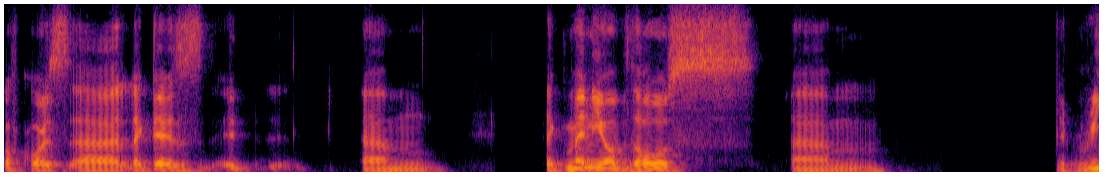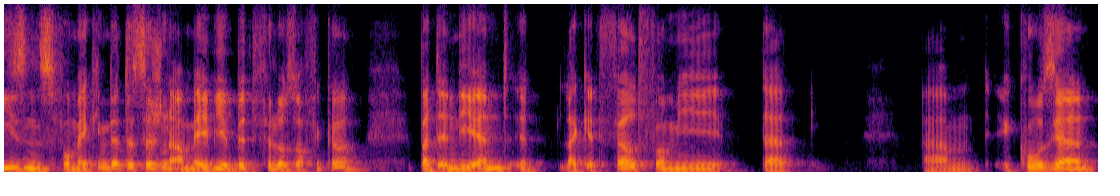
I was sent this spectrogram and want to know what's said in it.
of course, uh, like there's it, um, like many of those um reasons for making that decision are maybe a bit philosophical, but in the end, it like it felt for me that um, Ecosia,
